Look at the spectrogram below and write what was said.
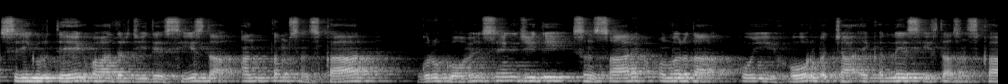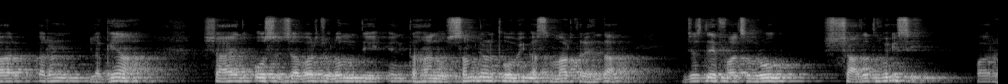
ਸ੍ਰੀ ਗੁਰੂ ਤੇਗ ਬਹਾਦਰ ਜੀ ਦੇ ਸੀਸ ਦਾ ਅੰਤਮ ਸੰਸਕਾਰ ਗੁਰੂ ਗੋਬਿੰਦ ਸਿੰਘ ਜੀ ਦੀ ਸੰਸਾਰਿਕ ਉਮਰ ਦਾ ਕੋਈ ਹੋਰ ਬੱਚਾ ਇਕੱਲੇ ਸੀਸ ਦਾ ਸੰਸਕਾਰ ਕਰਨ ਲੱਗਿਆ, ਸ਼ਾਇਦ ਉਸ ਜ਼ਬਰ ਜ਼ੁਲਮ ਦੀ ਇੰਤਹਾ ਨੂੰ ਸਮਝਣ ਤੋਂ ਵੀ ਅਸਮਰਥ ਰਹਿੰਦਾ, ਜਿਸ ਦੇ ਫਲਸਰੂਪ ਸ਼ਹਾਦਤ ਹੋਈ ਸੀ। ਪਰ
